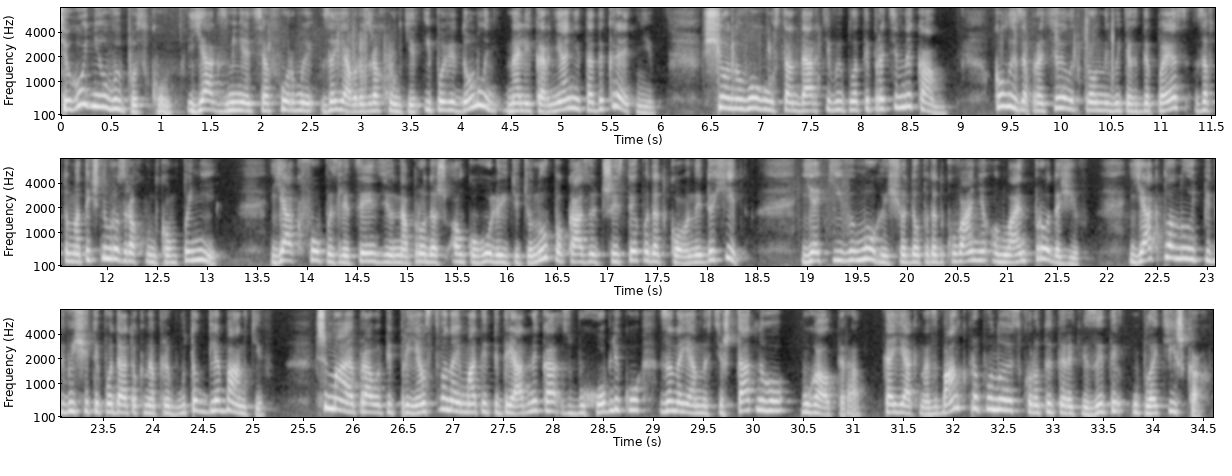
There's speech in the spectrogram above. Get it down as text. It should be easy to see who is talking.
Speaker 1: Сьогодні у випуску як зміняться форми заяв розрахунків і повідомлень на лікарняні та декретні, що нового у стандарті виплати працівникам, коли запрацює електронний витяг ДПС з автоматичним розрахунком пені, як ФОПи з ліцензією на продаж алкоголю і тютюну показують чистий оподаткований дохід, які вимоги щодо оподаткування онлайн-продажів, як планують підвищити податок на прибуток для банків. Чи має право підприємство наймати підрядника з бухобліку за наявності штатного бухгалтера? Та як Нацбанк пропонує скоротити реквізити у платіжках?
